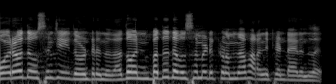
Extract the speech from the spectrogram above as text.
ഓരോ ദിവസം ചെയ്തുകൊണ്ടിരുന്നത്. അത് ഒൻപത് ദിവസം എടുക്കണം എന്നാണ് പറഞ്ഞിട്ടുണ്ടായിരുന്നത്.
